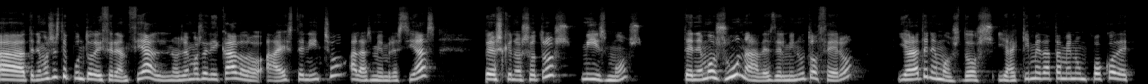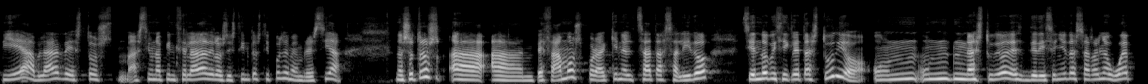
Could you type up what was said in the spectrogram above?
Ah, tenemos este punto diferencial. Nos hemos dedicado a este nicho, a las membresías, pero es que nosotros mismos tenemos una desde el minuto cero y ahora tenemos dos. Y aquí me da también un poco de pie hablar de estos, así una pincelada de los distintos tipos de membresía. Nosotros ah, ah, empezamos, por aquí en el chat ha salido, siendo Bicicleta Studio, un, estudio de, de diseño y desarrollo web,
